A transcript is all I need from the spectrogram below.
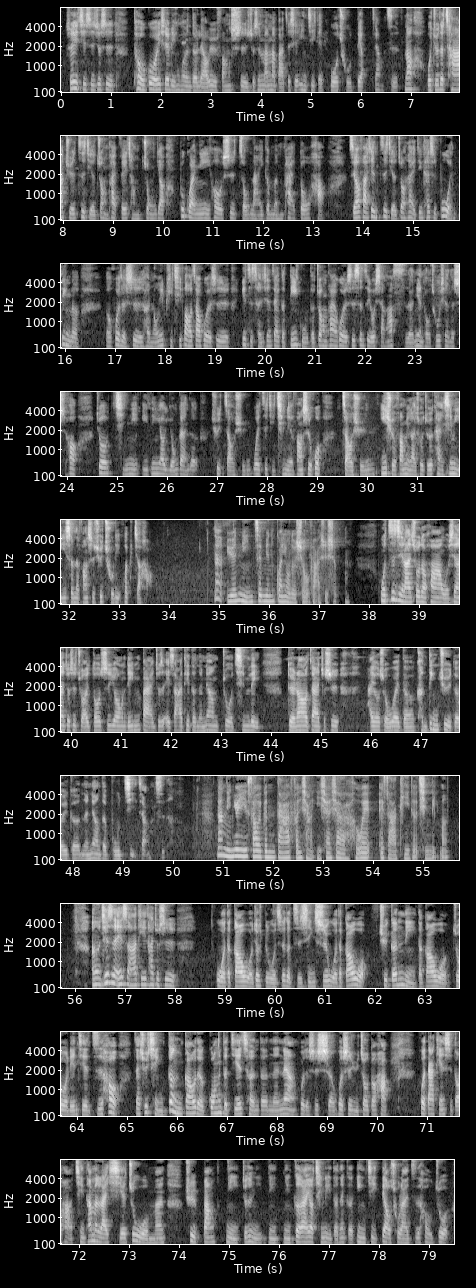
所以其实就是透过一些灵魂的疗愈方式，就是慢慢把这些印记给剥除掉，这样子。那我觉得察觉自己的状态非常重要，不管你以后是走哪一个门派都好。只要发现自己的状态已经开始不稳定了，呃，或者是很容易脾气暴躁，或者是一直呈现在一个低谷的状态，或者是甚至有想要死的念头出现的时候，就请你一定要勇敢的去找寻为自己清理的方式，或找寻医学方面来说，就是看心理医生的方式去处理会比较好。那袁宁这边惯用的手法是什么？我自己来说的话，我现在就是主要都是用零百，就是 SRT 的能量做清理，对，然后再就是还有所谓的肯定句的一个能量的补给，这样子。那您愿意稍微跟大家分享一下下何谓 SRT 的清理吗？嗯，其实 SRT 它就是我的高我，就是比如我这个执行师，我的高我。去跟你的高我做连接之后，再去请更高的光的阶层的能量，或者是神，或者是宇宙都好，或大天使都好，请他们来协助我们去帮你，就是你你你个案要清理的那个印记调出来之后做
